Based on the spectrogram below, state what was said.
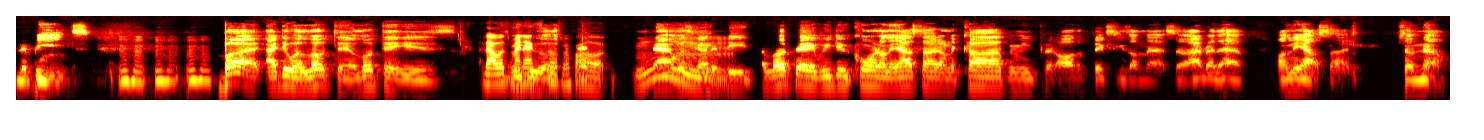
and the beans. hmm hmm hmm But I do elote. Elote is That was my next do a that was follow up. that was gonna Mm. be elote. We do corn on the outside on the cob, and we put all the fixings on that. So I'd rather have on the outside. So no.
